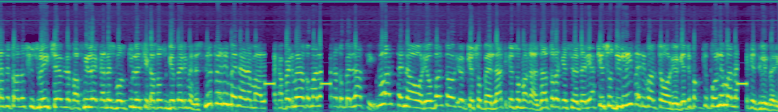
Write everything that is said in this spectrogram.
Κάθε το άλλο και σου λέει, Σε έβλεπα φίλε, έκανες βολτούλες και καθόσουν και περίμενες. Δεν περίμενα, ρε μαλάκα, περίμενα το μαλάκα τον πελάτη. Βάλτε ένα όριο, βάλτε όριο και στον πελάτη και στο μαγαζάτορα και στην εταιρεία και στο delivery βάλτε όριο. Γιατί υπάρχουν και πολλοί μαλάκες delivery.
